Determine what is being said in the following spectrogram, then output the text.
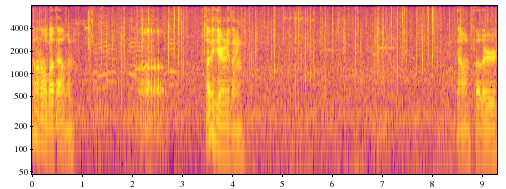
I don't know about that one. Uh, I didn't hear anything. Down feather.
